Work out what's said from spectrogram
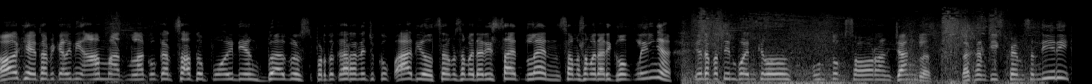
Oke, tapi kali ini Ahmad melakukan satu poin yang bagus. Pertukarannya cukup adil, sama-sama dari side lane, sama-sama dari gold lane-nya. Yang dapetin poin kill untuk seorang jungler. Bahkan Geek Fam sendiri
